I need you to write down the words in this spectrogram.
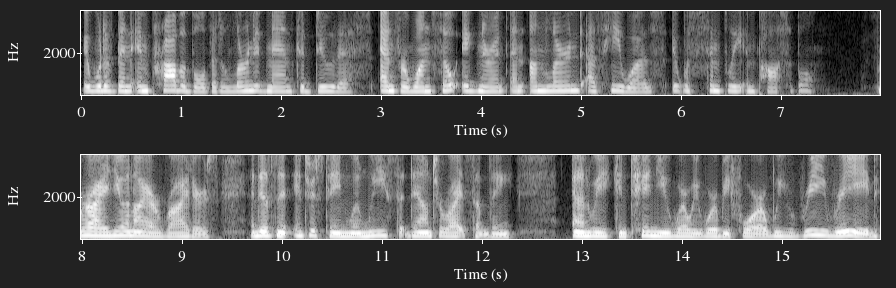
it would have been improbable that a learned man could do this, and for one so ignorant and unlearned as he was, it was simply impossible. Mariah, you and I are writers, and isn't it interesting when we sit down to write something and we continue where we were before, we reread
